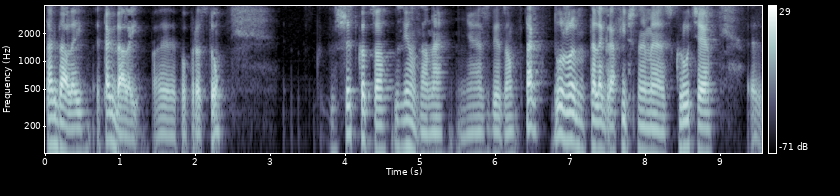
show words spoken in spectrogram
tak dalej, tak dalej e, po prostu. Wszystko, co związane z wiedzą. W tak dużym telegraficznym e, skrócie e,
